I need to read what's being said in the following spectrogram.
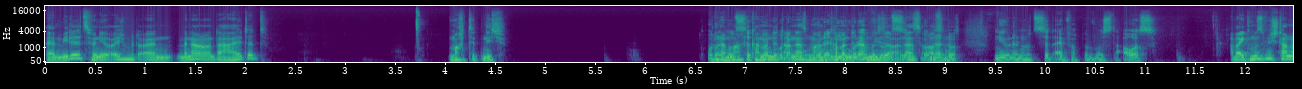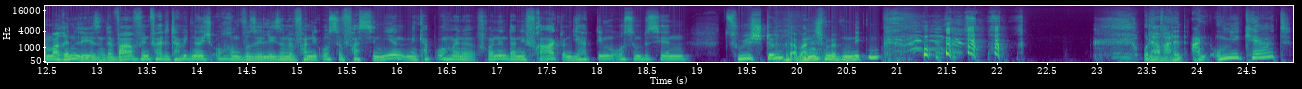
äh, Mädels, wenn ihr euch mit euren Männern unterhaltet, macht das nicht. Oder nutzt macht- kann man das anders machen? Oder, Kann man nee, das oder, anders oder, nee, oder nutzt das einfach bewusst aus. Aber ich muss mich da nochmal rinlesen. Das war auf jeden Fall, das habe ich neulich auch irgendwo so gelesen und das fand ich auch so faszinierend. Und ich habe auch meine Freundin dann gefragt und die hat dem auch so ein bisschen zugestimmt, aber nicht mit dem Nicken. Oder war das an, umgekehrt?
